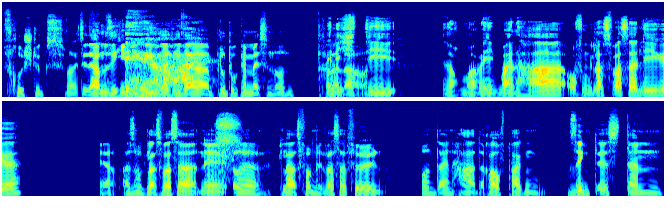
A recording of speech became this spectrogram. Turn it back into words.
Frühstücksmagazin. Da haben sich Ja. gegenseitig da Blutdruck gemessen und Wenn ich die nochmal, wenn ich mein Haar auf ein Glas Wasser lege, Ja, also Glas Wasser, ne, oder Glas voll mit Wasser füllen und dein Haar darauf packen, sinkt es, dann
